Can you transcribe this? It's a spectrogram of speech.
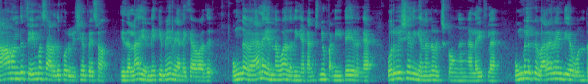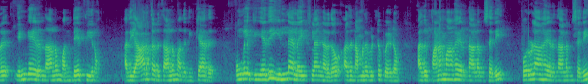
நான் வந்து ஃபேமஸ் ஆகிறதுக்கு ஒரு விஷயம் பேசுவேன் இதெல்லாம் என்றைக்குமே வேலைக்கு ஆகாது உங்கள் வேலை என்னவோ அதை நீங்கள் கண்டினியூ பண்ணிக்கிட்டே இருங்க. ஒரு விஷயம் நீங்கள் என்னென்னு வச்சுக்கோங்கங்க லைஃப்பில் உங்களுக்கு வர வேண்டிய ஒன்று எங்கே இருந்தாலும் வந்தே தீரும். அது யார் தடுத்தாலும் அது நிற்காது உங்களுக்கு எது இல்லை லைஃப்லங்கிறதோ அது நம்மளை விட்டு போயிடும். அது பணமாக இருந்தாலும் சரி பொருளாக இருந்தாலும் சரி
